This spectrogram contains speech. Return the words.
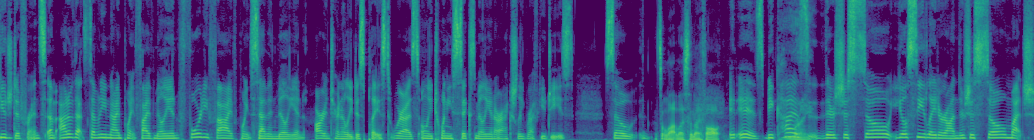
huge difference. Um, out of that 79.5 million, 45.7 million are internally displaced, whereas only 26 million are actually refugees. So That's a lot less than I thought. It is because Right. there's just so you'll see later on. There's just so much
